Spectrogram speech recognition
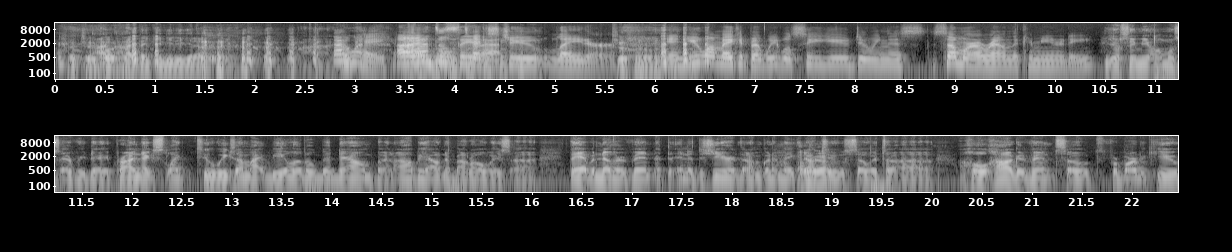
At I, I think you need to get out there. I want- Okay, I want to will see text that. you later, Just know. and you won't make it, but we will see you doing this somewhere around the community. You'll see me almost every day. Probably next like two weeks, I might be a little bit down, but I'll be out and about always. Uh, they have another event at the end of this year that I'm going to make it Oh, out yeah. to. So it's a, a, a whole hog event. So it's for barbecue.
